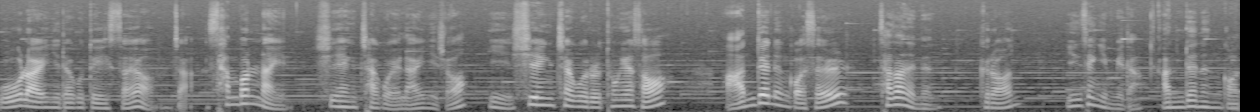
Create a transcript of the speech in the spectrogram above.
5 라인이라고 돼 있어요. 자, 3번 라인 시행착오의 라인이죠. 이 시행착오를 통해서 안 되는 것을 찾아내는 그런 인생입니다. 안 되는 것,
